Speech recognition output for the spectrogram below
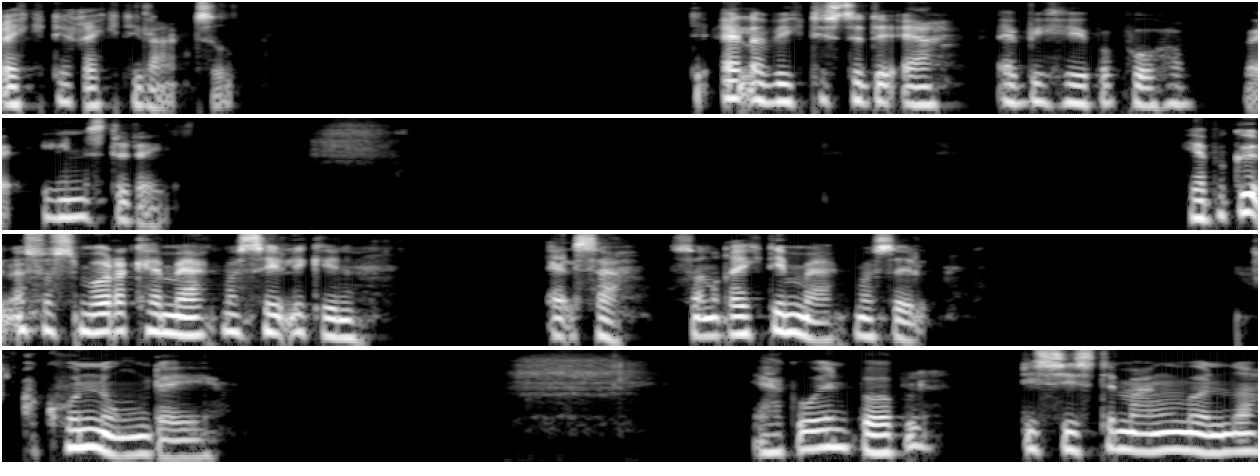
rigtig, rigtig lang tid. Det allervigtigste det er, at vi hæpper på ham hver eneste dag. Jeg begynder så småt at kan mærke mig selv igen. Altså sådan rigtig mærke mig selv. Og kun nogle dage. Jeg har gået en boble de sidste mange måneder,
